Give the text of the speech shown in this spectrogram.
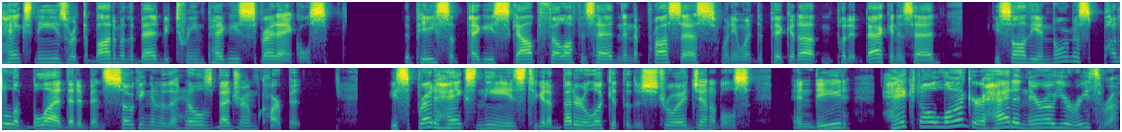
Hank's knees were at the bottom of the bed between Peggy's spread ankles. The piece of Peggy's scalp fell off his head, and in the process, when he went to pick it up and put it back in his head, he saw the enormous puddle of blood that had been soaking into the Hills' bedroom carpet. He spread Hank's knees to get a better look at the destroyed genitals, Indeed, Hank no longer had a narrow urethra.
